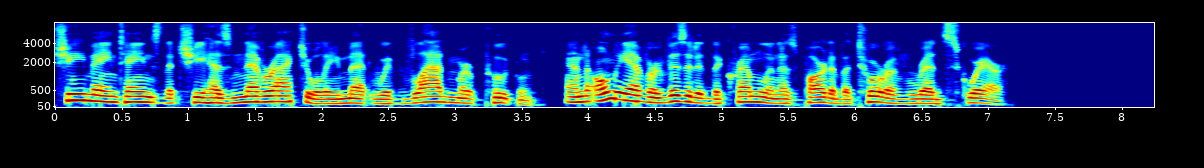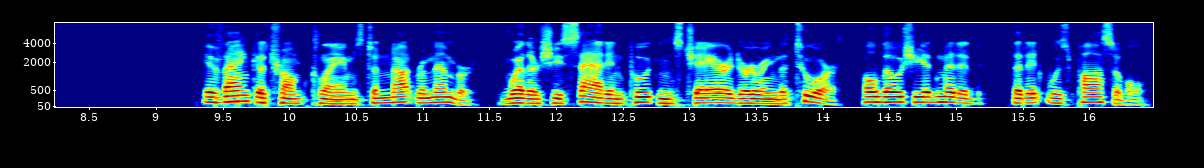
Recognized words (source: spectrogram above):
She maintains that she has never actually met with Vladimir Putin and only ever visited the Kremlin as part of a tour of Red Square. Ivanka Trump claims to not remember whether she sat in Putin's chair during the tour, although she admitted that it was possible.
